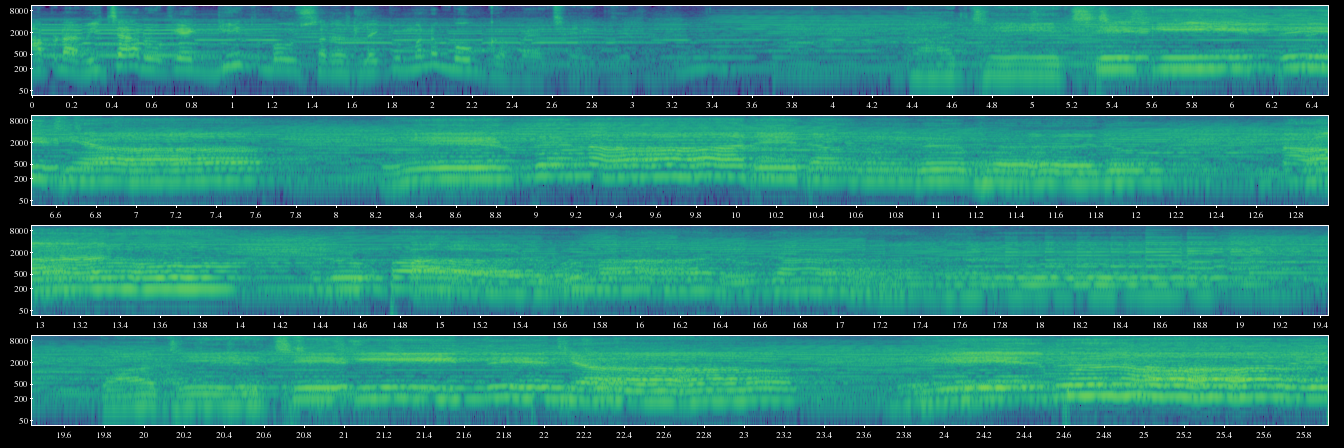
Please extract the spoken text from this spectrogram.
આપણા વિચારો કે ગીત બહુ સરસ લખ્યું. મને બહુ ગમે છે એ ગીત. ગાજે છે ગીત જ્યાં એકના રે રંગ ભરું. નાનું રૂપાળું મારું ગામડું ગાજે છે ગીત જ્યાં એકના રે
